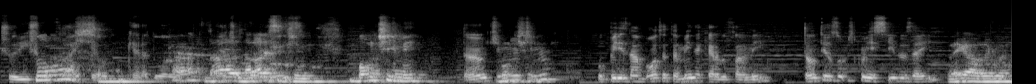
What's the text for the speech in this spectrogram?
Churin Schofly, que, é o- que era do Caraca, da hora, da hora esse time. Bom time, hein? Então é um time, Bom time. time. O Pires da Mota também, né, que era do Flamengo. Então tem os nomes conhecidos aí. Legal, legal.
